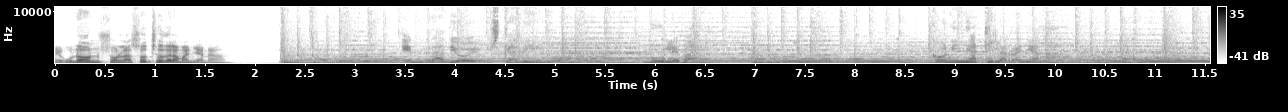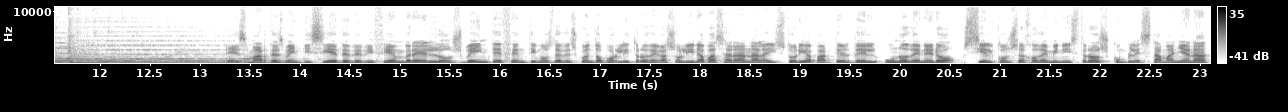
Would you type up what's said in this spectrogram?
Egunón, son las 8 de la mañana. En Radio Euskadi, Boulevard. Con Iñaki Larrañaga. Es martes 27 de diciembre. Los 20 céntimos de descuento por litro de gasolina pasarán a la historia a partir del 1 de enero si el Consejo de Ministros cumple esta mañana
